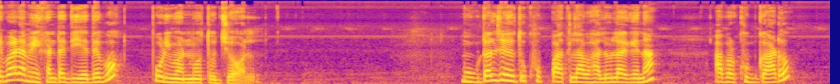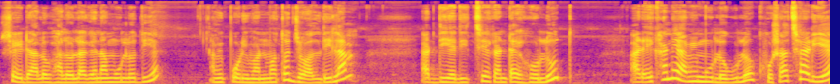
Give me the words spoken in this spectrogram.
এবার আমি এখানটা দিয়ে দেব পরিমাণ মতো জল। মুগ ডাল যেহেতু খুব পাতলা ভালো লাগে না, আবার খুব গাঢ়, সেই ডালও ভালো লাগে না মূলো দিয়ে। আমি পরিমাণ মতো জল দিলাম, আর দিয়ে দিচ্ছি এখানটায় হলুদ। আর এখানে আমি মূলোগুলো খোসা ছাড়িয়ে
